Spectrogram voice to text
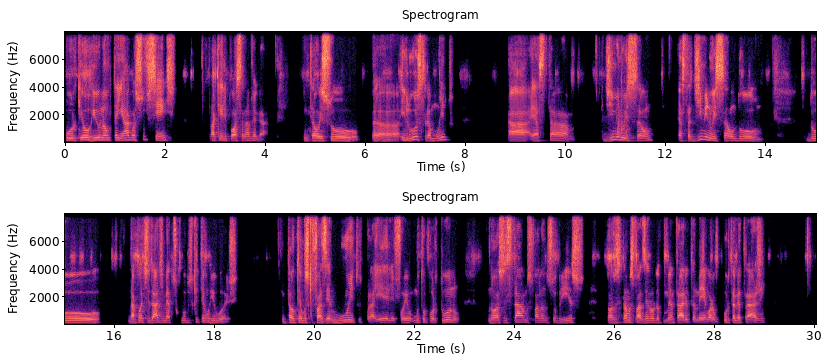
porque o rio não tem água suficiente para que ele possa navegar. Então, isso uh, ilustra muito a, esta diminuição, esta diminuição do, do, da quantidade de metros cúbicos que tem o rio hoje. Então, temos que fazer muito para ele. Foi muito oportuno nós estarmos falando sobre isso. Nós estamos fazendo um documentário também, agora um curta-metragem,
